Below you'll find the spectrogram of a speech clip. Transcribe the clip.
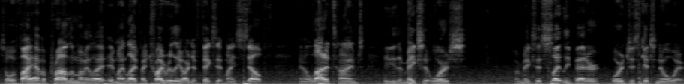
So if I have a problem in my, life, in my life, I try really hard to fix it myself, and a lot of times it either makes it worse or makes it slightly better, or it just gets nowhere.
